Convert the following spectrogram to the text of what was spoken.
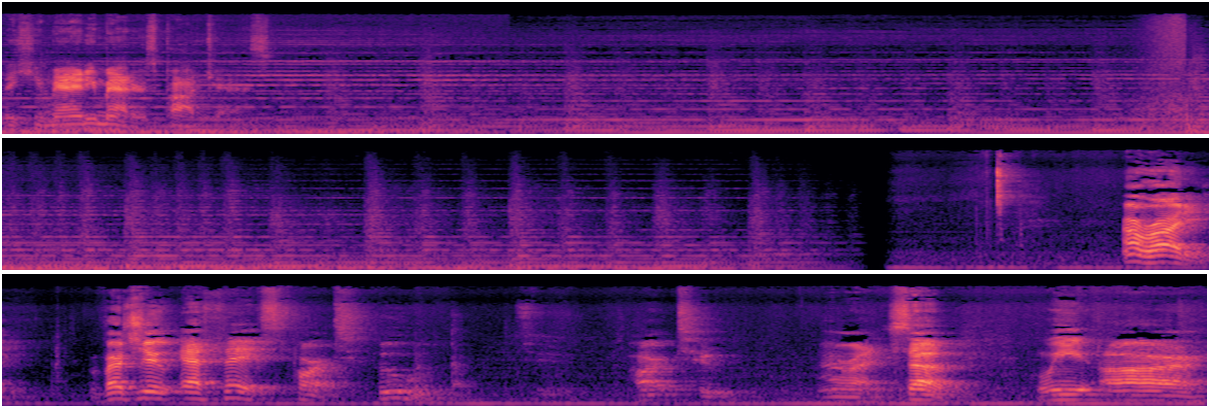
the Humanity Matters podcast. All righty. Virtue Ethics, Part 2. Part 2. All right. So, we are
